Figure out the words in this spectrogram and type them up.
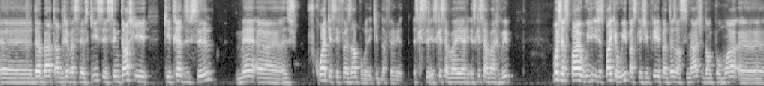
euh, de battre André Vasilevski. C'est une tâche qui est, qui est, très difficile, mais euh, je, crois que c'est faisable pour une équipe de la Floride. Est-ce que, est, -ce que, ça va, est -ce que ça va arriver? Moi, j'espère oui. J'espère que oui, parce que j'ai pris les Panthers en six matchs. Donc, pour moi. Euh,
